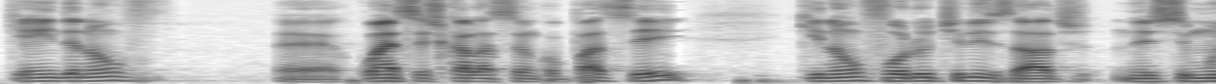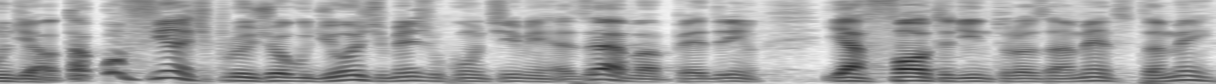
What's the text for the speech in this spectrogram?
que ainda não, é, com essa escalação que eu passei, que não foram utilizados nesse Mundial. Está confiante para o jogo de hoje, mesmo com o time reserva, Pedrinho? E a falta de entrosamento também?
